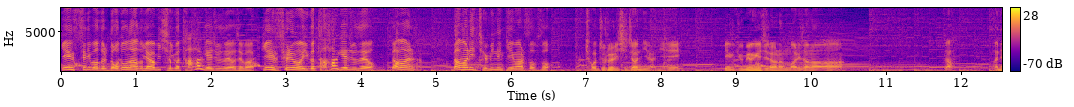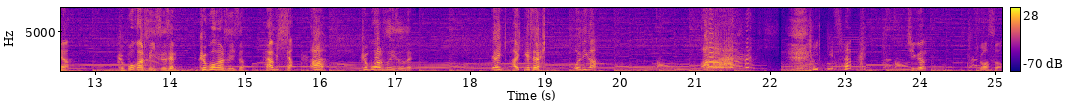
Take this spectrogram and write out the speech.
게임 스트리머들 너도 나도 야비씨 이거 다 하게 해주세요 제발. 게임 스트리머 이거 다 하게 해주세요. 나만 나만이 재밌는 게임 할 수 없어. 저주를 시전이라니. 게임 유명해지라는 말이잖아. 자 아니야. 극복할 수 있으셈. 극복할 수 있어. 야비씨 아! 극복할 수 있어 야이 아이 개새 어디가? 아! 지금 좋았어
